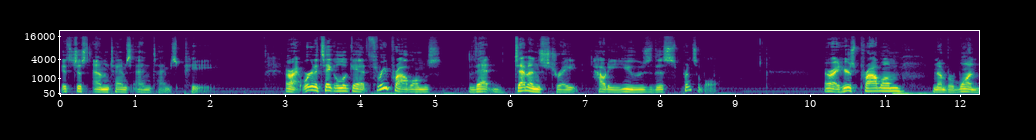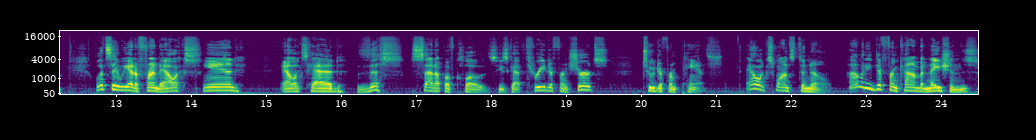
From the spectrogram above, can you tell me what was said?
it's just M times N times P. All right, we're going to take a look at three problems that demonstrate how to use this principle. All right, here's problem number one. Let's say we had a friend Alex, and Alex had this setup of clothes. He's got three different shirts, two different pants. Alex wants to know how many different combinations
